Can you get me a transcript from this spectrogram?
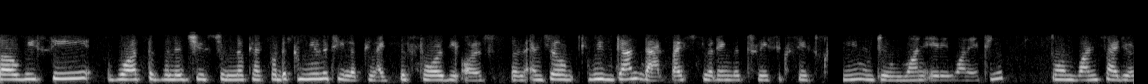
uh, we see what the village used to look like, what the community looked like before the oil spill. And so we've done that by splitting the 360 screen into 180, 180. So on one side, you're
